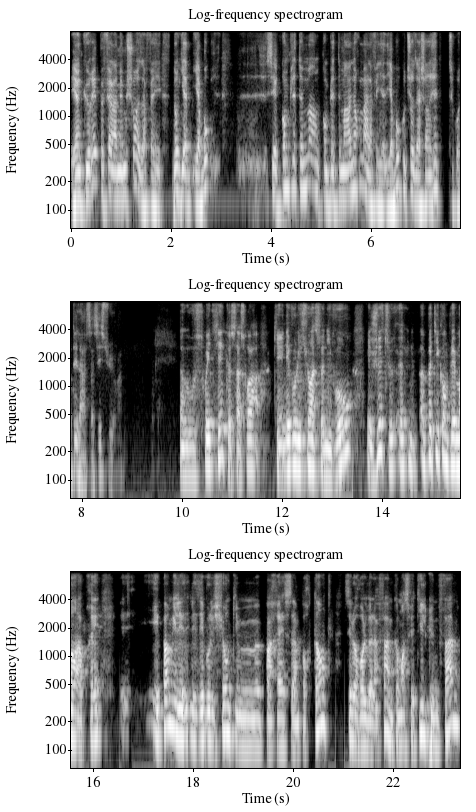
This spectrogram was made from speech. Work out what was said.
et un curé peut faire la même chose. Enfin, donc, il y a, il y a beaucoup. C'est complètement, complètement anormal. Enfin, il, y a, beaucoup de choses à changer de ce côté-là, ça c'est sûr. Vous souhaitiez que ça soit qu'il y ait une évolution à ce niveau. Et juste un petit complément après et parmi les, évolutions qui me paraissent importantes, c'est le rôle de la femme. Comment se fait-il qu'une femme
